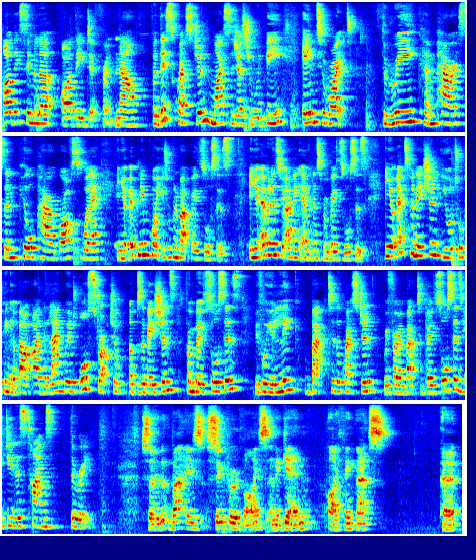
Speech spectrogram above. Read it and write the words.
Are they similar? Are they different? Now, for this question, my suggestion would be aim to write three comparison pure paragraphs where in your opening point you're talking about both sources. In your evidence, you're adding evidence from both sources. In your explanation, you're talking about either language or structure observations from both sources before you link back to the question, referring back to both sources. You do this times three. So that is super advice, and again, I think that's uh,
